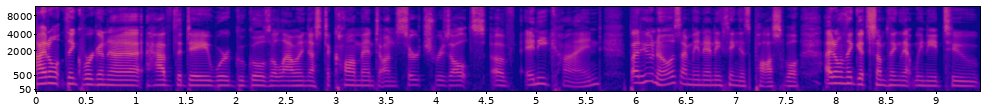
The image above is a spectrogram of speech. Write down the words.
I don't think we're going to have the day where Google's allowing us to comment on search results of any kind, but who knows? I mean, anything is possible. I don't think it's something that we need to,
